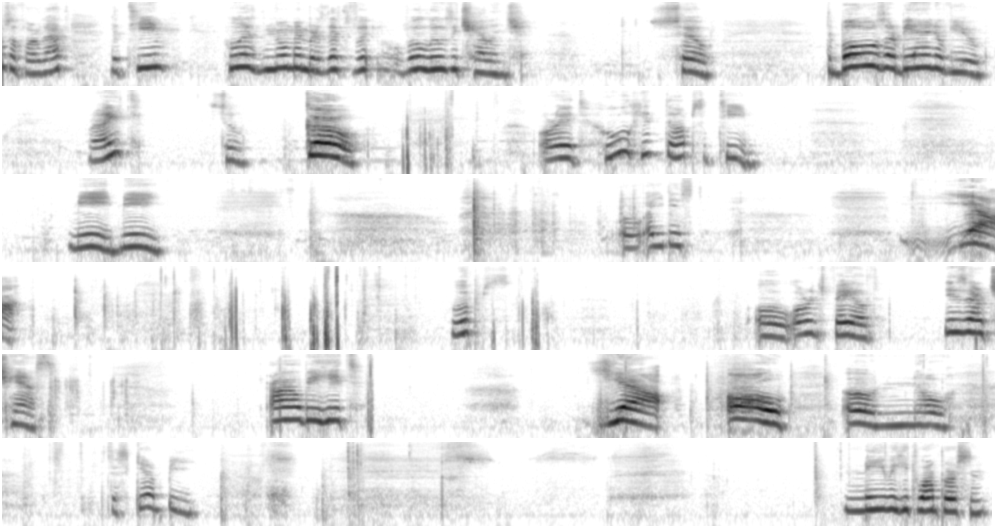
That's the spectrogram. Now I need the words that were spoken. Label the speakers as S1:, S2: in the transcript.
S1: also forgot the team who has no members wi- will lose the challenge. So, the balls are behind of you, right? So, go! Alright, who will hit the opposite team? Me, me. Oh, I missed. Yeah! Whoops. Oh, orange failed. This is our chance. I'll be hit. Yeah. Oh. Oh no. This can't be. Navy hit one person.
